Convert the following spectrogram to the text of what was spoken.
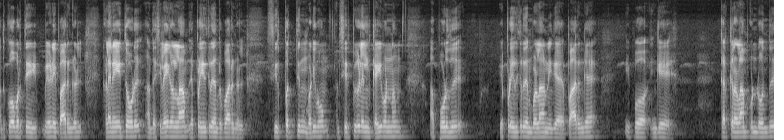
அந்த கோபுரத்தை மேலே பாருங்கள். கலைநயத்தோடு அந்த சிலைகளெல்லாம் எப்படி இருக்கிறது என்று பாருங்கள். சிற்பத்தின் வடிவம் அந்த சிற்பிகளின் கைவண்ணம் அப்பொழுது எப்படி இருக்கிறது என்பதெல்லாம் நீங்கள் பாருங்கள் இப்போது இங்கே கற்களெல்லாம் கொண்டு வந்து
